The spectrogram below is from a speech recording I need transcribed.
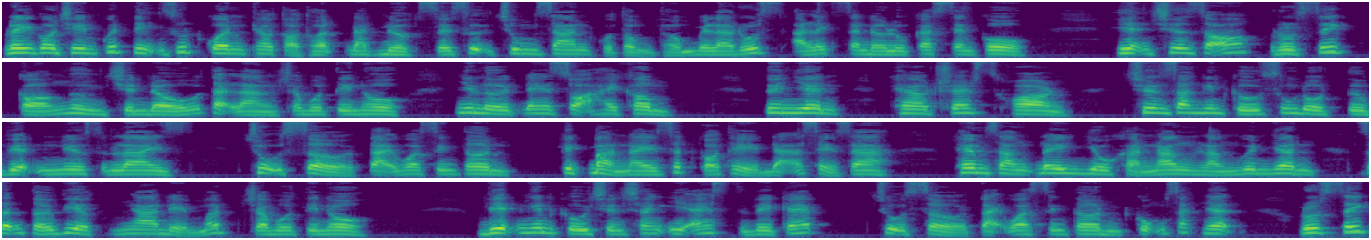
Prigozhin quyết định rút quân theo thỏa thuận đạt được dưới sự trung gian của Tổng thống Belarus Alexander Lukashenko. Hiện chưa rõ Rusik có ngừng chiến đấu tại làng Chabotino như lời đe dọa hay không. Tuy nhiên, theo Trent Horn, chuyên gia nghiên cứu xung đột từ Viện Newslines, trụ sở tại Washington, kịch bản này rất có thể đã xảy ra thêm rằng đây nhiều khả năng là nguyên nhân dẫn tới việc Nga để mất Jabotino. Viện Nghiên cứu Chiến tranh ISVK, trụ sở tại Washington cũng xác nhận Rusik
